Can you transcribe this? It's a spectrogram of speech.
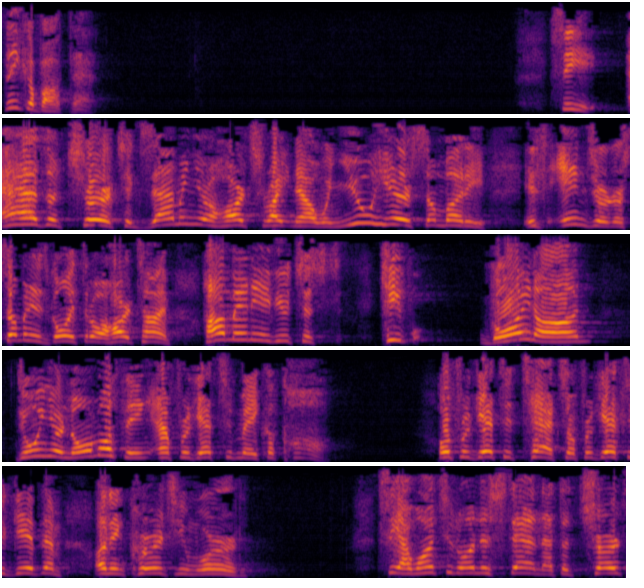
Think about that. See, as a church, examine your hearts right now. When you hear somebody is injured or somebody is going through a hard time, how many of you just keep going on, doing your normal thing and forget to make a call? Or forget to text or forget to give them an encouraging word? See, I want you to understand that the church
